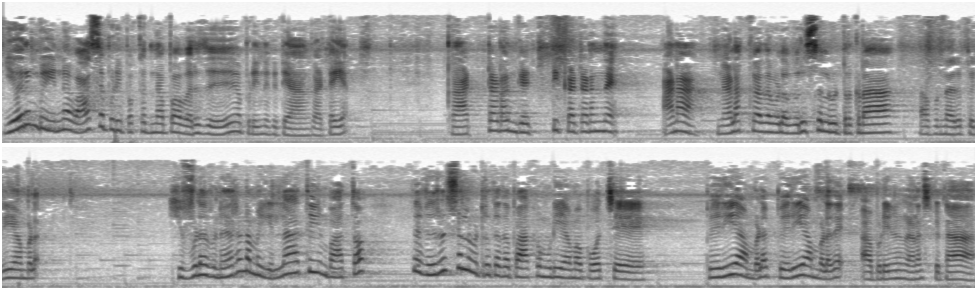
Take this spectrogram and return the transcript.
எறும்பு இன்னும் வாசப்படி பக்கம் வருது வருது அப்படின்னுக்கிட்டேன் கட்டையன் கட்டடம் கெட்டி கட்டடம் தான். ஆனா நிலக்கதவுல விரிசல் விட்டுருக்கடா அப்படின்னாரு பெரியாம்பளை. இவ்வளவு நேரம் நம்ம எல்லாத்தையும் பார்த்தோம் இந்த விரிசல் விட்டுருக்கதை பார்க்க முடியாம போச்சே. பெரியாம்பளை பெரியாம்பளதே அப்படின்னு நினச்சிக்கிட்டான்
